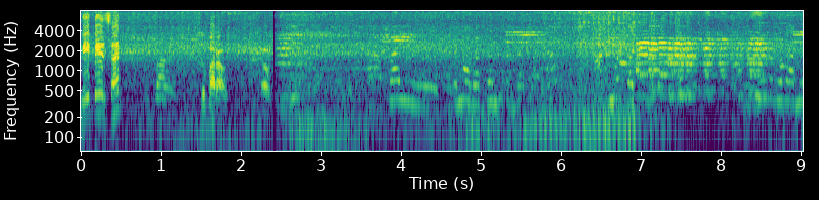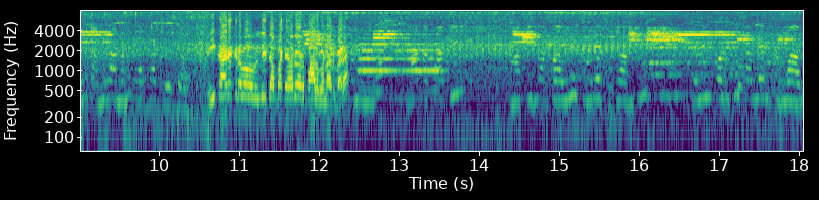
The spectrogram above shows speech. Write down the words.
మీ పేరు సార్ సుబ్బారావు సుబ్బారావు ఈ కార్యక్రమంలో మీతో పాటు ఎవరెవరు పాల్గొన్నారు మేడం? మాతో పాటు మా చిన్న అబ్బాయి సూర్య సుశాంత్ చెల్లి కొడుకు కళ్యాణ్ కుమార్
